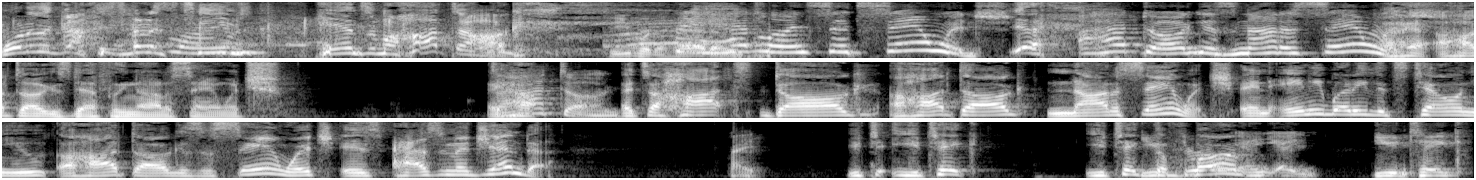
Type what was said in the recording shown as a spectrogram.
one of the guys on his team hands him a hot dog. The headline said sandwich. Yeah. A hot dog is not a sandwich. a hot dog is definitely not a sandwich. it's a hot dog. It's a hot dog. A hot dog, not a sandwich. And anybody that's telling you a hot dog is a sandwich is has an agenda. right. You t- you take you take You the throw, bun. you, you take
